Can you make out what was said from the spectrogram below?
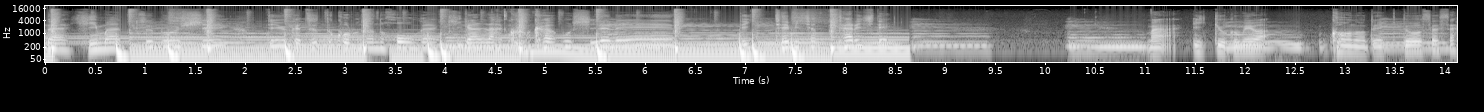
ナ暇つぶしっていうかずっとコロナの方が気が楽かもしれねえって言ってみちゃったりしてまあ1曲目はこの適当ささ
